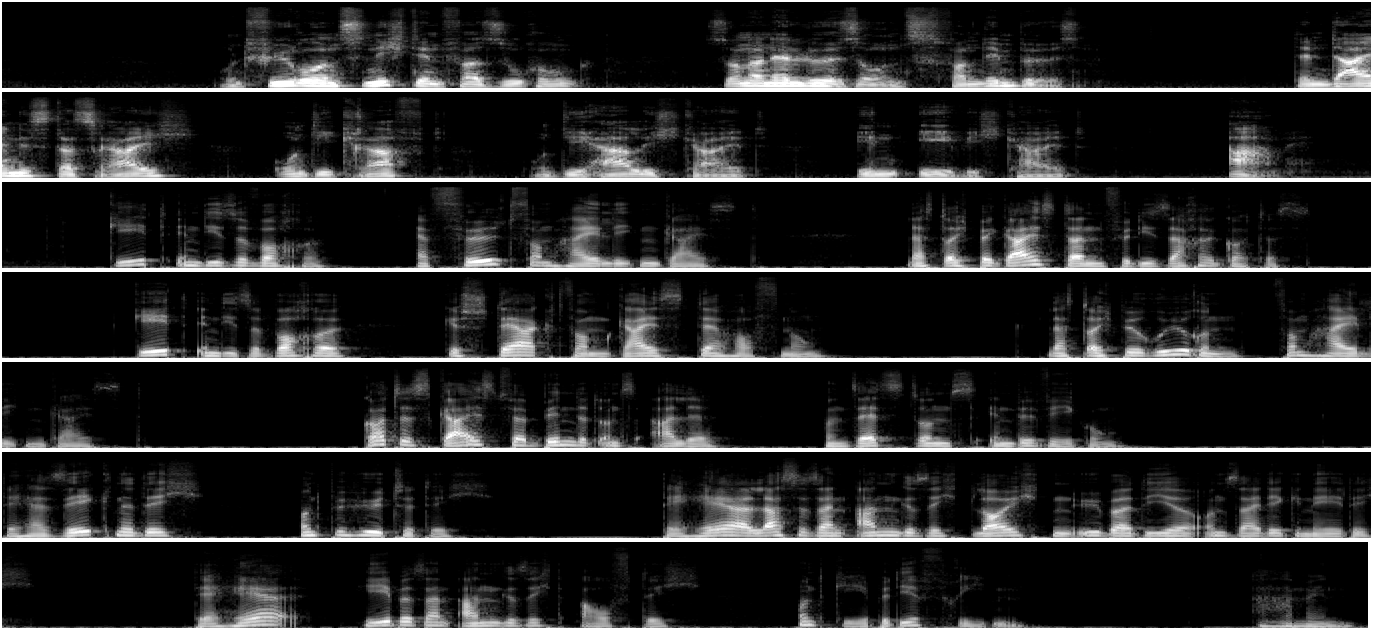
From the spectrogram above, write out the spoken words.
Und führe uns nicht in Versuchung, sondern erlöse uns von dem Bösen. Denn dein ist das Reich und die Kraft und die Herrlichkeit in Ewigkeit. Amen. Geht in diese Woche, erfüllt vom Heiligen Geist. Lasst euch begeistern für die Sache Gottes. Geht in diese Woche gestärkt vom Geist der Hoffnung. Lasst euch berühren vom Heiligen Geist. Gottes Geist verbindet uns alle und setzt uns in Bewegung. Der Herr segne dich und behüte dich. Der Herr lasse sein Angesicht leuchten über dir und sei dir gnädig. Der Herr hebe sein Angesicht auf dich und gebe dir Frieden. Amen.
